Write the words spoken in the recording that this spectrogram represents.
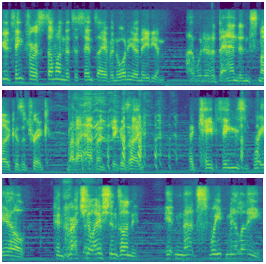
You'd think for someone that's a sensei of an audio medium, I would have abandoned smoke as a trick, but I haven't because I I keep things real. Congratulations on hitting that sweet Millie.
